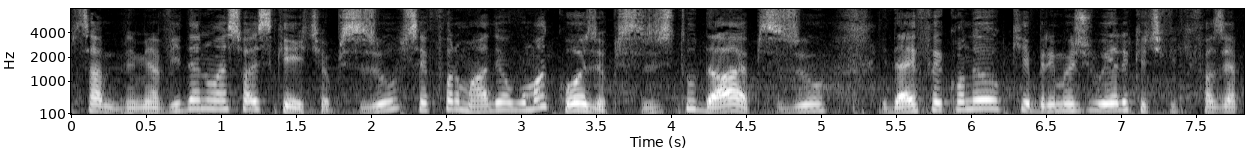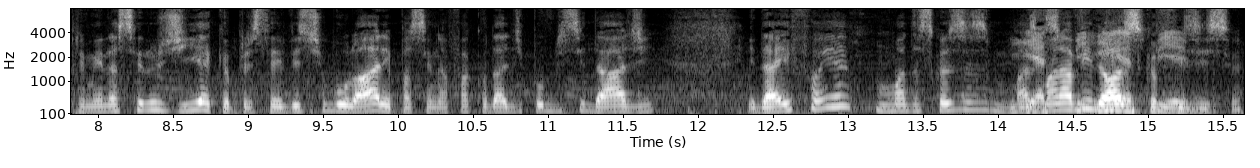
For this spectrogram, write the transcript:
Sabe, minha vida não é só skate, eu preciso ser formado em alguma coisa, eu preciso estudar, eu preciso. E daí foi quando eu quebrei meu joelho, que eu tive que fazer a primeira cirurgia, que eu prestei vestibular e passei na faculdade de publicidade. E daí foi uma das coisas mais ESP maravilhosas que eu fiz isso.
